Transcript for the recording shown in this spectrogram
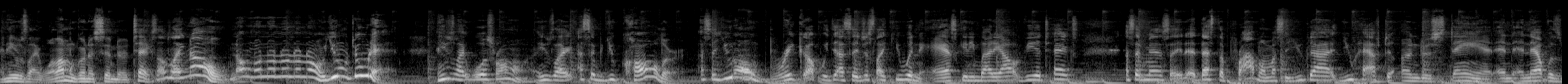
And he was like well i'm gonna send her a text. I was like no no no no no no no you don't do that. And he was like what's wrong? He was like i said but you call her. I said you don't break up with i said just like you wouldn't ask anybody out via text. I said man say that, that's the problem. I said you got you have to understand and and that was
